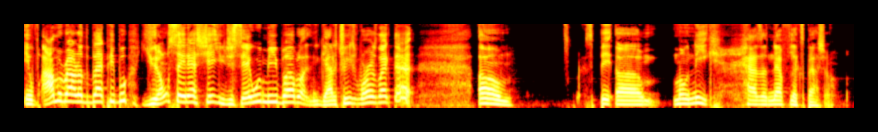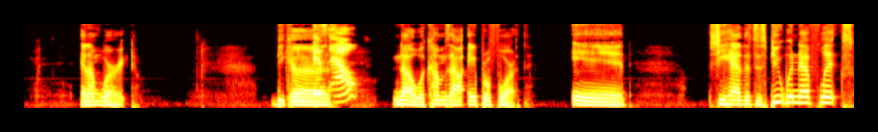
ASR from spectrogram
If I'm around other black people, you don't say that shit. You just say it with me, blah blah. You got to treat words like that. Um, um, Mo'Nique has a Netflix special, and I'm worried because It's out. no, it comes out April 4th. And she had this dispute with Netflix.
